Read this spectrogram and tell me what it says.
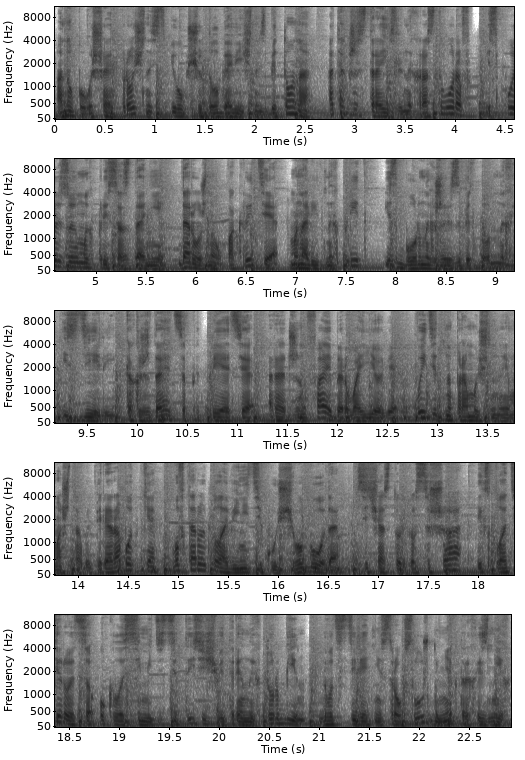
Оно повышает прочность и общую долговечность бетона, а также строительных растворов, используемых при создании дорожного покрытия, монолитных плит и сборных железобетонных изделий. Как ожидается, предприятие Regen Fiber в Айове выйдет на на промышленные масштабы переработки во второй половине текущего года. Сейчас только в США эксплуатируется около 70 тысяч ветряных турбин. 20-летний срок службы некоторых из них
